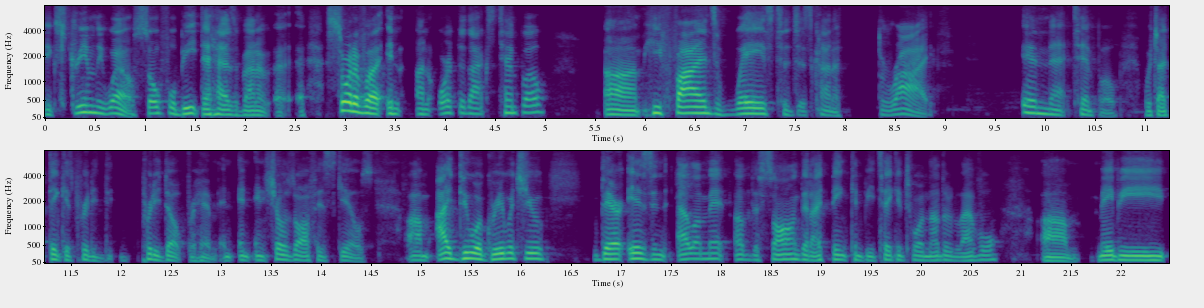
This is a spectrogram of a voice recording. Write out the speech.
extremely well. Soulful beat that has about a, a, a sort of a an unorthodox tempo. Um, he finds ways to just kind of thrive in that tempo, which I think is pretty pretty dope for him and, and, and shows off his skills. Um, I do agree with you. There is an element of the song that I think can be taken to another level. Um, maybe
